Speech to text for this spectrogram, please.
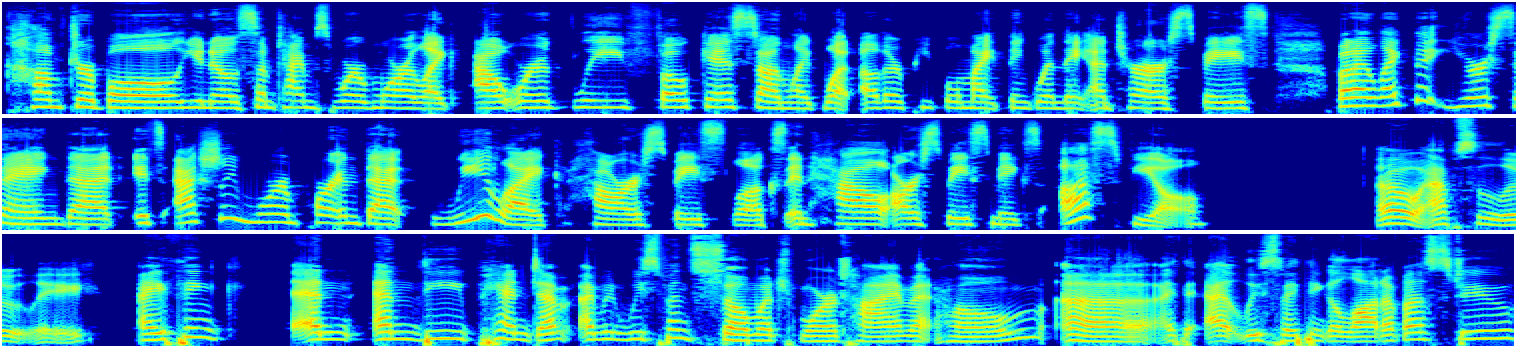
comfortable. You know, sometimes we're more like outwardly focused on like what other people might think when they enter our space. But I like that you're saying that it's actually more important that we like how our space looks and how our space makes us feel. Oh, absolutely. I think and and the pandemic i mean we spend so much more time at home uh I th- at least i think a lot of us do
